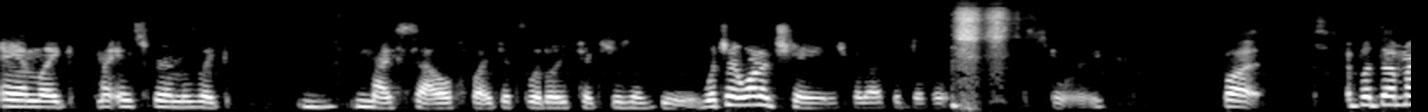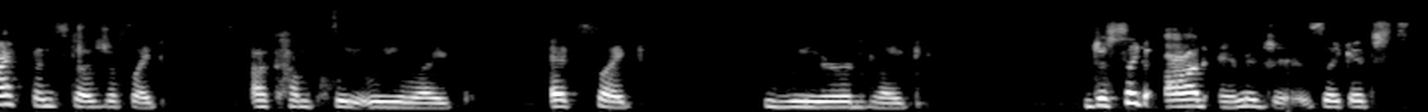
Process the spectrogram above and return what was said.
and like my Instagram is like myself, like it's literally pictures of me, which I want to change, but that's a different story. But but then my Finsta is just like a completely like it's like weird like just like odd images. Like it's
